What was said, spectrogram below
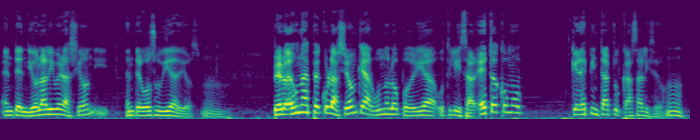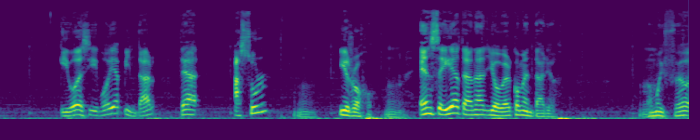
entendió la liberación y entregó su vida a Dios. Mm, Pero es una especulación que alguno lo podría utilizar. Esto es como querés pintar tu casa, Liceo. mm, Y vos decís, voy a pintar de azul y rojo. mm. Enseguida te van a llover comentarios. No, muy feo.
